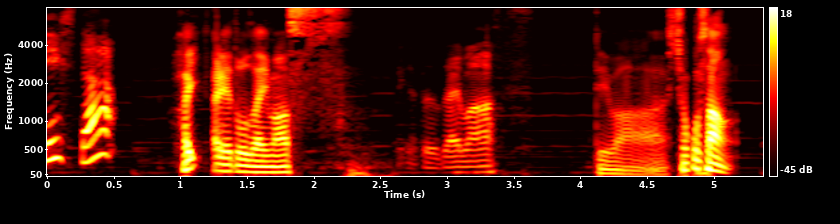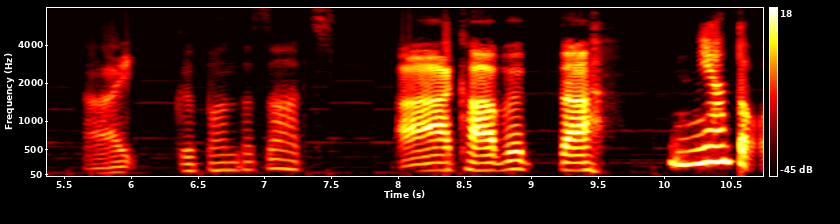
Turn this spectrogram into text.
おうでした。はい、ありがとうございます。ありがとうございます。では、ショコさん。はい。クパンダサーチ。あー、かぶった。にゃんと。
